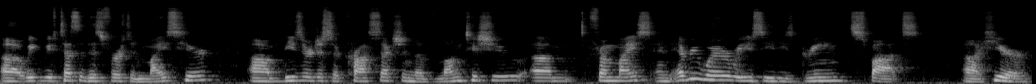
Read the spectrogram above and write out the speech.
Uh, we, have tested this first in mice here. Um, these are just a cross section of lung tissue um, from mice, and everywhere where you see these green spots uh, here,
